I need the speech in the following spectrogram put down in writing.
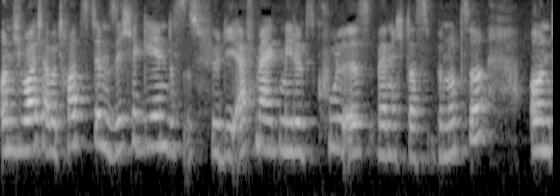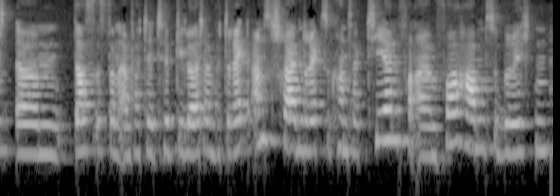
und ich wollte aber trotzdem sicher gehen, dass es für die FMAG-Mädels cool ist, wenn ich das benutze. Und ähm, das ist dann einfach der Tipp, die Leute einfach direkt anzuschreiben, direkt zu kontaktieren, von eurem Vorhaben zu berichten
